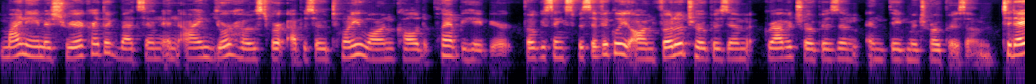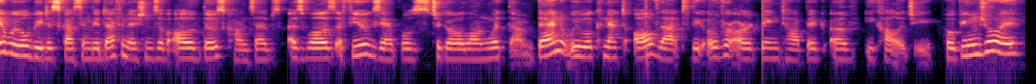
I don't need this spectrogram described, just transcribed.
My name is Shreya Karthik Vetson, and I'm your host for episode 21 called Plant Behavior, focusing specifically on phototropism, gravitropism, and thigmotropism. Today, we will be discussing the definitions of all of those concepts, as well as a few examples to go along with them. Then, we will connect all of that to the overarching topic of ecology. Hope you enjoy!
